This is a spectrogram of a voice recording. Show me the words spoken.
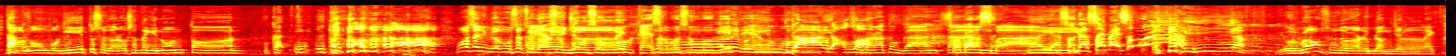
jangan Tapi ngomong begitu, saudara Ustadz lagi nonton. bukan ini, kan contoh. Masa dibilang Ustadz saudara yang sungguh-sungguh, kayak Nggak sungguh-sungguh gitu ya ngomong. Ya Allah. Saudara tuh ganteng, Saudara baik. iya, saudara saya baik semua. iya. Ya udah, saudara dibilang jelek.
